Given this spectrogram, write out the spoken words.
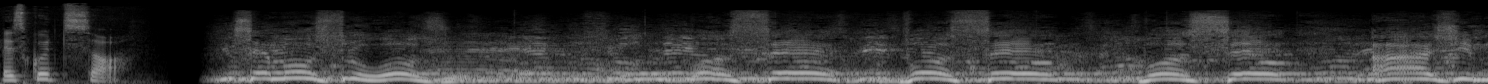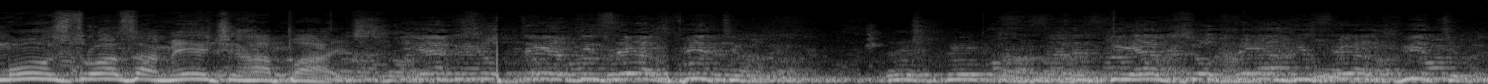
Escute só. Isso é monstruoso. Você, você, você age monstruosamente, rapaz. O que é que o senhor tem a dizer às vítimas? O que é que o senhor tem a dizer às vítimas?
